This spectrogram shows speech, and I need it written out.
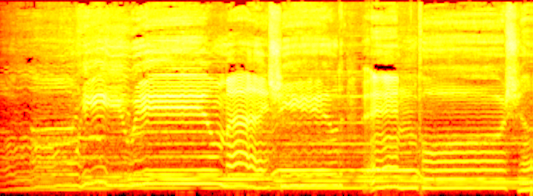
Oh, he will my shield and portion.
